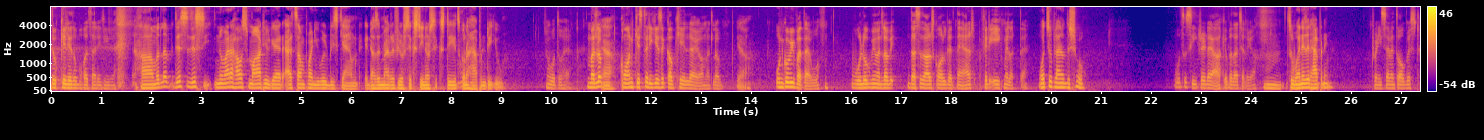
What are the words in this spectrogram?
दुख के लिए तो बहुत सारी चीज़ें हाँ। मतलब this this no matter how smart you get at some point you will be scammed it doesn't matter if you're sixteen or sixty it's gonna happen to you वो तो है। मतलब Yeah. कौन किस तरीके से कब खेल जाएगा मतलब? या उनको भी पता है वो। वो लोग भी मतलब दस हज़ार कॉल करते हैं यार फिर एक में लगता है। What's your plan of the show वो तो सीक्रेट है आके पता चलेगा। So when is it happening twenty seventh August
